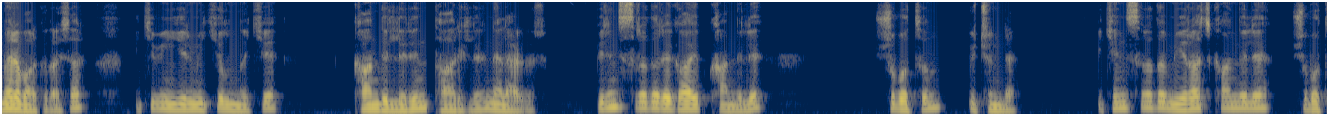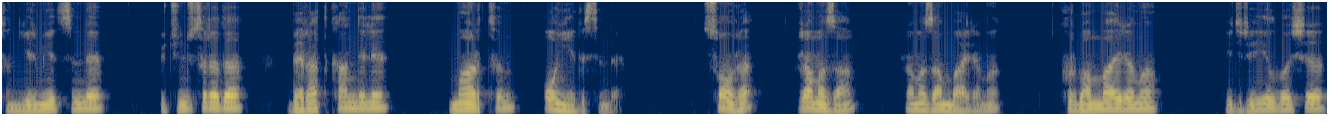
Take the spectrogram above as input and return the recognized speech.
Merhaba arkadaşlar. 2022 yılındaki kandillerin tarihleri nelerdir? Birinci sırada Regaib Kandili Şubat'ın 3'ünde. İkinci sırada Miraç Kandili Şubat'ın 27'sinde. Üçüncü sırada Berat Kandili Mart'ın 17'sinde. Sonra Ramazan, Ramazan Bayramı, Kurban Bayramı, Hicri Yılbaşı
